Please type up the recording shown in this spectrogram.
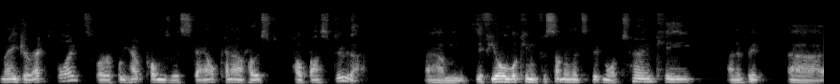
major exploits or if we have problems with scale, can our host help us do that? Um, if you're looking for something that's a bit more turnkey and a bit uh,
